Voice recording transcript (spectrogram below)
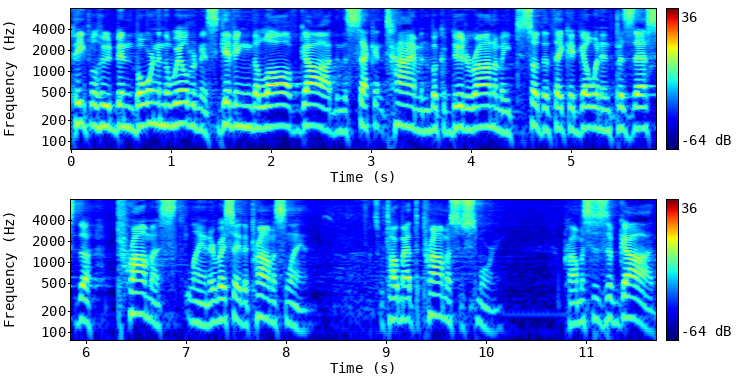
people who'd been born in the wilderness, giving the law of God in the second time in the book of Deuteronomy so that they could go in and possess the promised land. Everybody say the promised land. So we're talking about the promise this morning promises of God.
